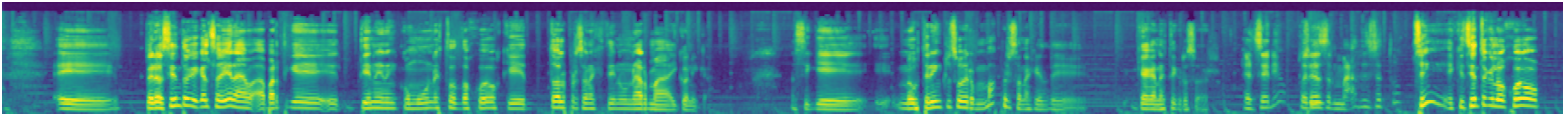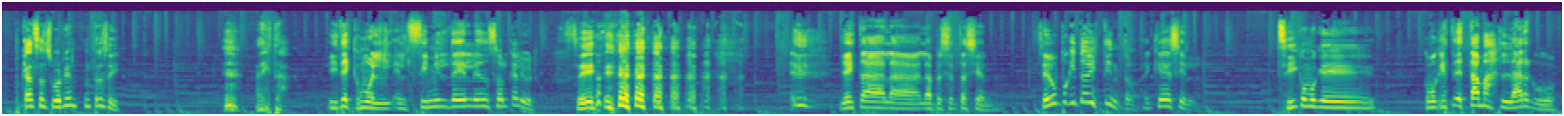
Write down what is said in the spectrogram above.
Eh, pero siento que calza bien, aparte que eh, tienen en común estos dos juegos que todos los personajes tienen un arma icónica. Así que me gustaría incluso ver más personajes de que hagan este crossover. ¿En serio? ¿Podría Sí. ser más, dices tú? Sí, es que siento que los juegos calzan súper bien entre sí. Ahí está. Y este es como el, el símil de él en Soul Calibur. Sí. Y ahí está la, la presentación. Se ve un poquito distinto, hay que decirlo. sí, como que. Como que este está más largo.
